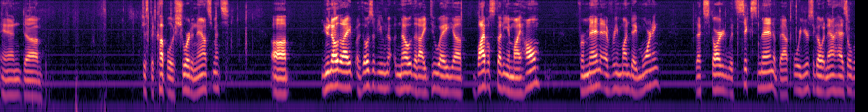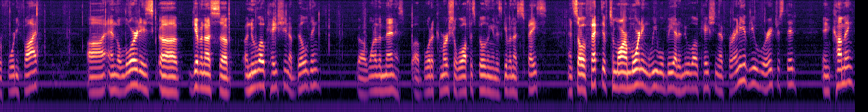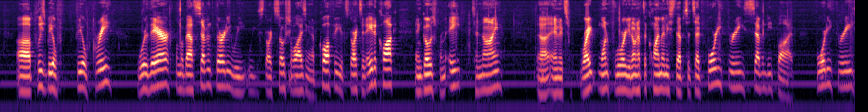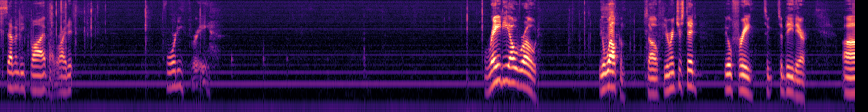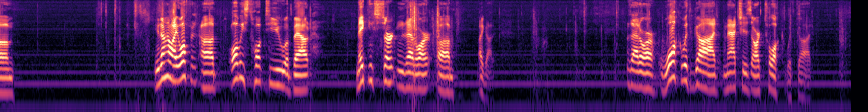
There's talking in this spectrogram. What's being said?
And um, just a couple of short announcements. Uh, you know that I, those of you know that I do a uh, Bible study in my home for men every Monday morning. That started with six men about four years ago. It now has over 45. Uh, and the Lord has uh, given us uh, a new location, a building. Uh, one of the men has uh, bought a commercial office building and has given us space. And so, effective tomorrow morning, we will be at a new location. That for any of you who are interested in coming, uh, please be, feel free. We're there from about 7:30. We, we start socializing and have coffee. It starts at 8 o'clock and goes from 8 to 9. Uh, and it's right one floor. You don't have to climb any steps. It's at 4375. 4375. I'll write it. 43. Radio Road. You're welcome. So if you're interested, feel free to, to be there. Um, you know how I often, uh, always talk to you about making certain that our, um, I got it, that our walk with God matches our talk with God.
